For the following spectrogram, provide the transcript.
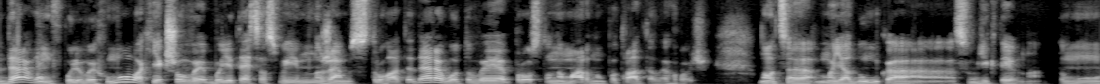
деревом в польових умовах. Якщо ви боїтеся своїм ножем стругати дерево, то ви просто намарно потратили гроші. Ну, це моя думка е, суб'єктивна. Тому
